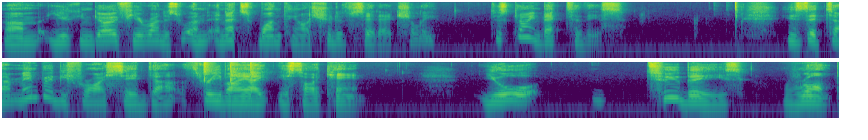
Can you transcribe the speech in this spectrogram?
Um, you can go for your runners and that's one thing I should have said actually. Just going back to this is that uh, remember before I said uh, 3 by 8 yes I can. Your 2B's romp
